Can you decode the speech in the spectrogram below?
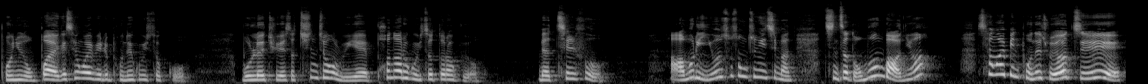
본인 오빠에게 생활비를 보내고 있었고 몰래 뒤에서 친정을 위해 퍼나르고 있었더라고요. 며칠 후 아무리 이혼 소송 중이지만 진짜 너무한 거 아니야? 생활비 보내줘야지.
